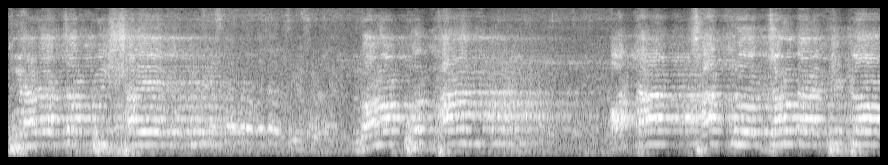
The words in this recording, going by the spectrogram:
দুই হাজার চব্বিশ সালের গণ অভ্যুত্থান অর্থাৎ ছাত্র জনতার বিপ্লব,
